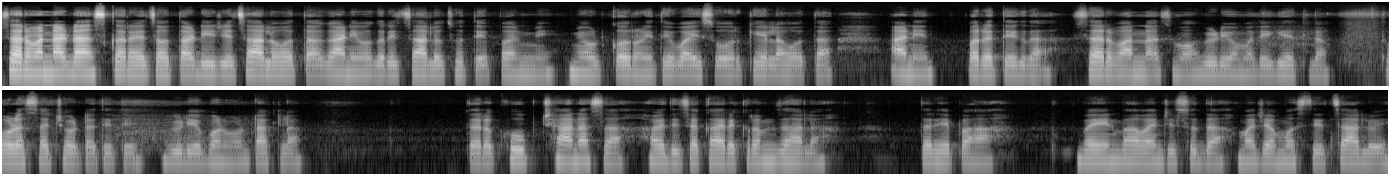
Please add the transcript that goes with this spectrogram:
सर्वांना डान्स करायचा होता डी जे चालू होता गाणी वगैरे चालूच होते पण मी म्यूट करून इथे वॉईस ओवर केला होता आणि परत एकदा सर्वांनाच मग व्हिडिओमध्ये घेतलं. थोडासा छोटा तिथे व्हिडिओ बनवून टाकला. तर खूप छान असा हळदीचा कार्यक्रम झाला. तर हे पहा बहीण भावांची सुद्धा मजा मस्ती चालू आहे.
